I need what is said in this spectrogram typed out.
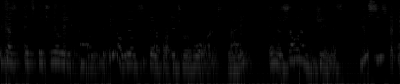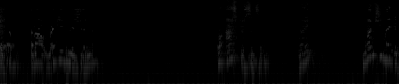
Because really, um, the ego lives there for its rewards, right? In the zone of genius, you cease to care about recognition or ostracism, right? Once you make a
